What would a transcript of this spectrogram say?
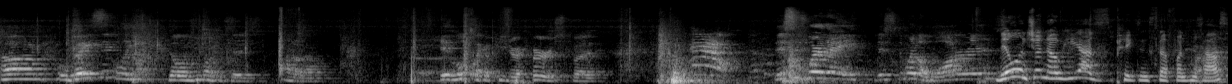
Um. Well, basically, Dylan, you know what this is? I don't know. It looks like a Peter at first, but. This is where they. This is where the water is. Dylan should know he has pigs and stuff on his house.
